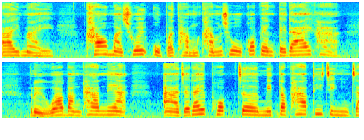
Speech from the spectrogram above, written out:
รายใหม่ เข้ามาช่วยอุปถัมภ์ค้ำชูก็เป็นไปได้ค่ะ หรือว่าบางท่านเนี่ย อาจจะได้พบเจอมิตรภาพที่จริงใจ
